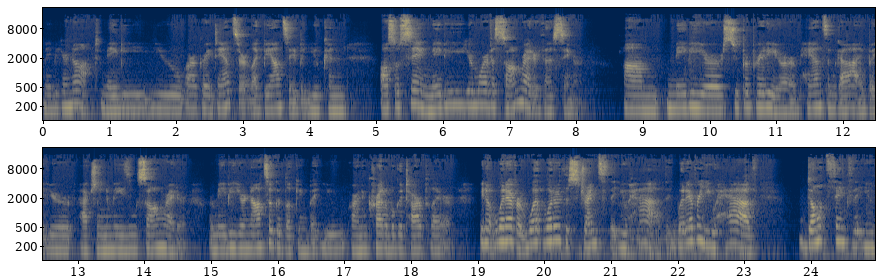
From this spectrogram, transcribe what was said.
Maybe you're not. Maybe you are a great dancer like Beyonce, but you can also sing. Maybe you're more of a songwriter than a singer. Um, maybe you're super pretty or handsome guy, but you're actually an amazing songwriter. Or maybe you're not so good looking, but you are an incredible guitar player. You know, whatever. What what are the strengths that you have? Whatever you have, don't think that you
